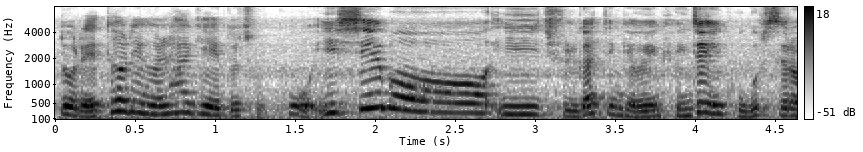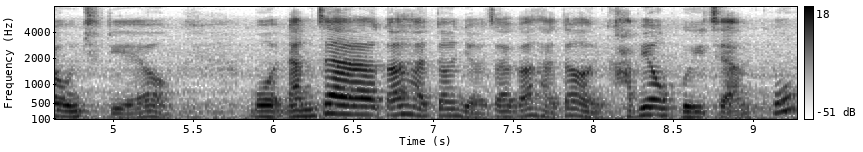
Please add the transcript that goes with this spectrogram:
또 레터링을 하기에도 좋고 이 실버 이 줄 같은 경우에 굉장히 고급스러운 줄이에요. 뭐 남자가 하던 여자가 하던 가벼워 보이지 않고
